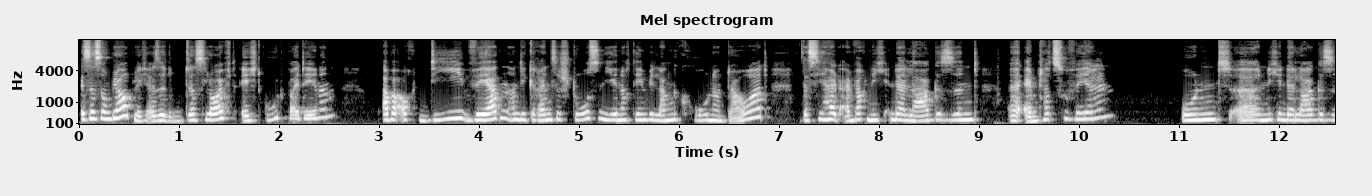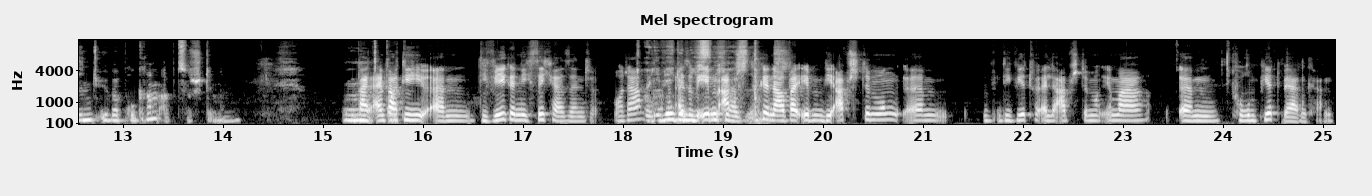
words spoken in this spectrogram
Es ist unglaublich. Also das läuft echt gut bei denen. Aber auch die werden an die Grenze stoßen, je nachdem, wie lange Corona dauert, dass sie halt einfach nicht in der Lage sind, äh, Ämter zu wählen und äh, nicht in der Lage sind, über Programm abzustimmen. Weil einfach die, ähm, die Wege nicht sicher sind, oder? Weil die Wege also nicht eben sicher sind. genau, weil eben die Abstimmung, ähm, die virtuelle Abstimmung immer ähm, korrumpiert werden kann.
